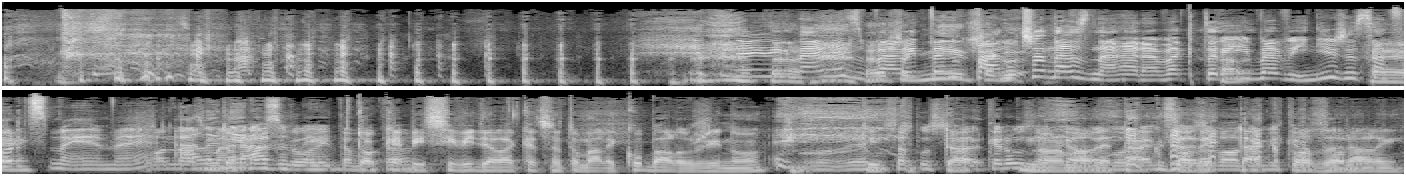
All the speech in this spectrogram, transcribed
najviac baví ten pán, čo nás nahráva, ktorý iba vidí, že sa furt smejeme, ale nerozumie. To keby si videla, keď sme tu mali Kuba Lužinu. Ja ty, sa pustil normálne tak, tak, tak pozerali,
